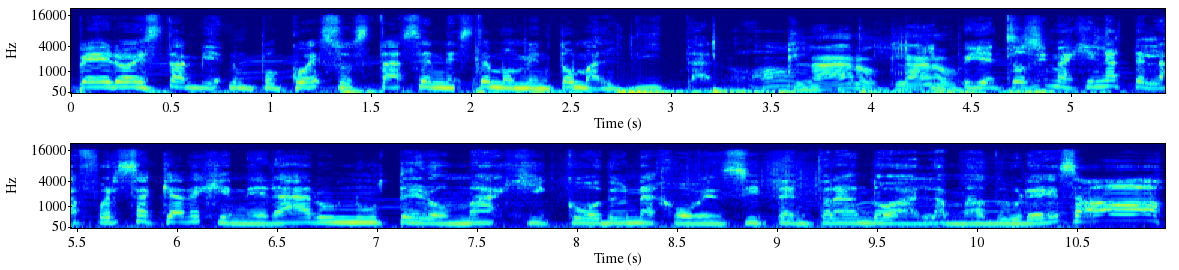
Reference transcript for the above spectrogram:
Pero es también un poco eso, estás en este momento maldita, ¿no? Claro, claro. Y entonces imagínate la fuerza que ha de generar un útero mágico de una jovencita entrando a la madurez. ¡Oh,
